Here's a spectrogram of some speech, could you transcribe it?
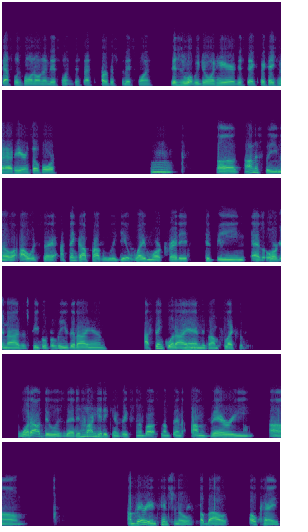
That's what's going on in this one. This that's the purpose for this one. This is what we're doing here. This is the expectation I have here, and so forth. Mm. Uh, honestly, you know, I would say I think I probably get way more credit to being as organized as people believe that I am. I think what I am mm. is I'm flexible. What I'll do is that if mm. I get a mm. conviction about something, I'm very um I'm very intentional about okay,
